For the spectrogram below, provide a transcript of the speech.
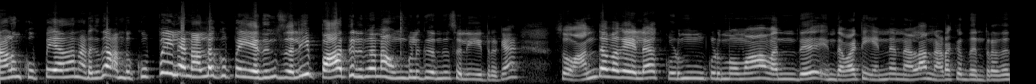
நாளும் குப்பையாக தான் நடக்குது. அந்த குப்பையில் நல்ல குப்பை எதுன்னு சொல்லி பார்த்துட்டு தான் நான் உங்களுக்கு வந்து சொல்லிக்கிட்டு இருக்கேன். ஸோ அந்த வகையில் குடும்பம் குடும்பமாக வந்து இந்த வாட்டி என்னென்னலாம் நடக்குதுன்றதை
